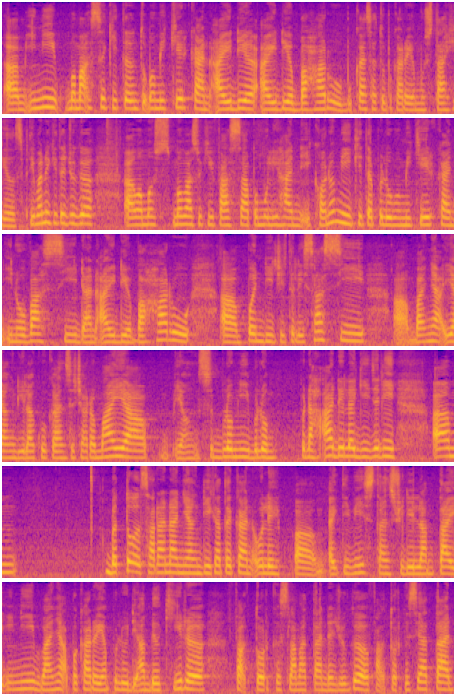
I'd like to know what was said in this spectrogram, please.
um, ini memaksa kita untuk memikirkan idea-idea baharu bukan satu perkara yang mustahil. Seperti mana kita juga uh, memasuki fasa pemulihan ekonomi kita perlu memikirkan inovasi dan idea baharu uh, pendigitalisasi uh, banyak yang dilakukan secara maya yang sebelum ni belum pernah ada lagi. Jadi um, betul saranan yang dikatakan oleh um, aktivis Tan Sri Lam Tai ini banyak perkara yang perlu diambil kira. Faktor keselamatan dan juga faktor kesihatan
